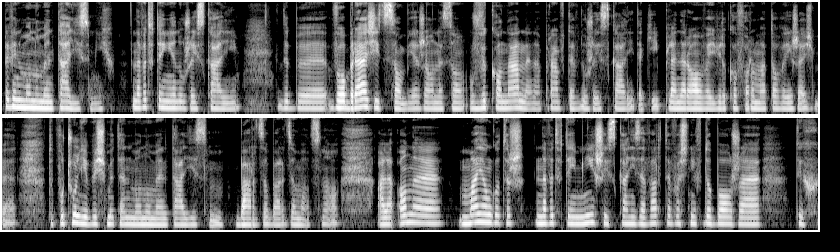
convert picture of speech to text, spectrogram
pewien monumentalizm ich nawet w tej niedużej skali, gdyby wyobrazić sobie, że one są wykonane naprawdę w dużej skali, takiej plenerowej, wielkoformatowej rzeźby, to poczulibyśmy ten monumentalizm bardzo, bardzo mocno, ale one mają go też nawet w tej mniejszej skali zawarte właśnie w doborze tych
